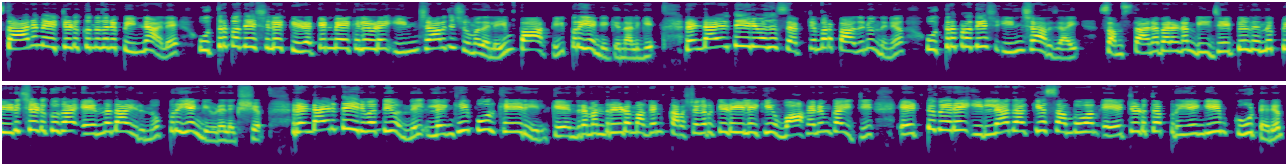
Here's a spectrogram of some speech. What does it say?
സ്ഥാനം ഏറ്റെടുക്കുന്നതിന് പിന്നാലെ ഉത്തർപ്രദേശിലെ കിഴക്കൻ മേഖലയുടെ ഇൻചാർജ് ചുമതലയും പാർട്ടി പ്രിയങ്കയ്ക്ക് നൽകി. രണ്ടായിരത്തി ഇരുപത് സെപ്റ്റംബർ പതിനൊന്നിന് ഉത്തർപ്രദേശ് ഇൻചാർജായി. സംസ്ഥാന ഭരണം ബി ജെ പിയിൽ നിന്ന് പിടിച്ചെടുക്കുക എന്നതായിരുന്നു പ്രിയങ്കയുടെ ലക്ഷ്യം. രണ്ടായിരത്തി ഇരുപത്തിയൊന്നിൽ ലംഘിപൂർ ഖേരിയിൽ കേന്ദ്രമന്ത്രിയുടെ മകൻ കർഷകർക്കിടയിലേക്ക് വാഹനം കയറ്റി എട്ടുപേരെ ഇല്ലാതാക്കിയ സംഭവം ഏറ്റെടുത്ത പ്രിയങ്കയും കൂട്ടരും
